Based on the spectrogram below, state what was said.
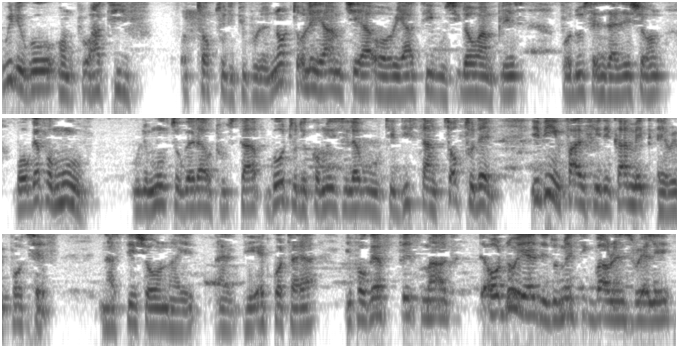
We dey go on proactive for talk to the people dem not only armchair or reactive we sit down one place for do sensitization but we get for move. We dey move together to staff go to the community level with a distance talk to them. Even in fact if you dey can make a report sef na station na na the headquarter you for get face mask. Although yes the domestic violence really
